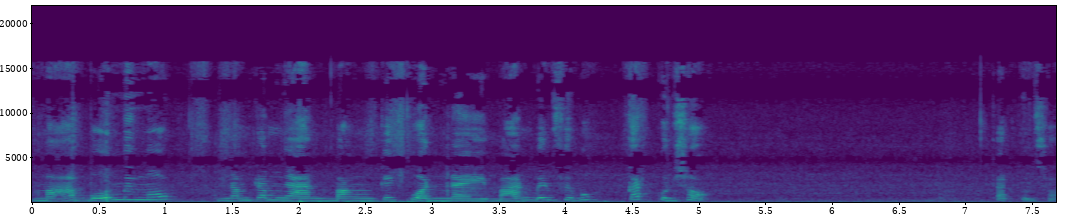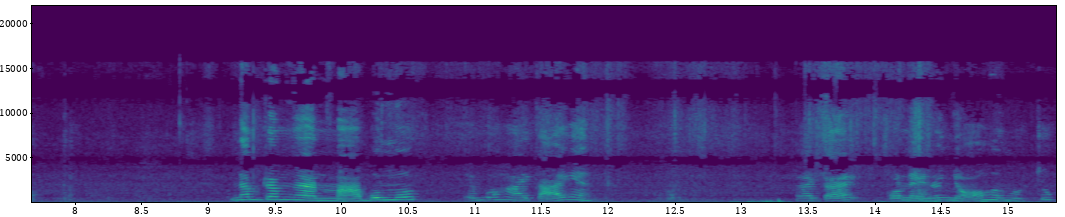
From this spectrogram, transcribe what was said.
Mã 41 500 ngàn bằng cái quần này bán bên Facebook, cắt quần sọt. Cắt quần sọt. 500 ngàn mã 41 em có hai cái nha. Hai cái. Con này nó nhỏ hơn một chút.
